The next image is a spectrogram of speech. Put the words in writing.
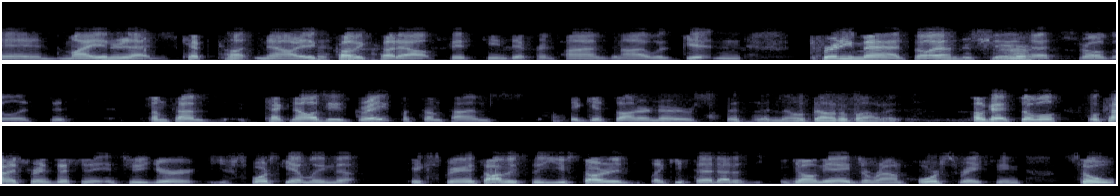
and my internet just kept cutting out. It probably cut out 15 different times, and I was getting pretty mad. So I understand sure. that struggle. It's just sometimes technology is great, but sometimes it gets on our nerves. no doubt about it. Okay, so we'll we'll kind of transition into your your sports gambling uh, experience. Obviously, you started like you said at a young age around horse racing. So,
